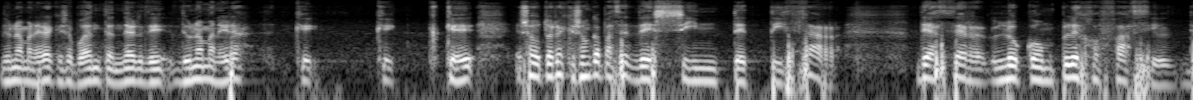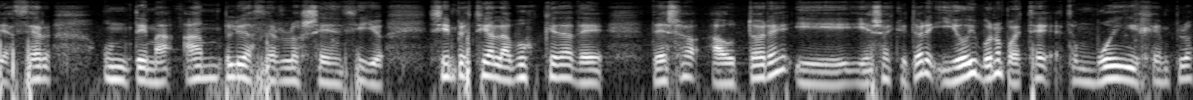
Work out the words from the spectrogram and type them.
de una manera que se pueda entender, de, de una manera que, que, que esos autores que son capaces de sintetizar de hacer lo complejo fácil, de hacer un tema amplio y hacerlo sencillo. Siempre estoy a la búsqueda de, de esos autores y, esos escritores. Y hoy, bueno, pues este, este, es un buen ejemplo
